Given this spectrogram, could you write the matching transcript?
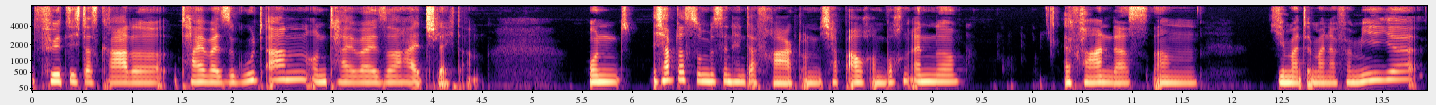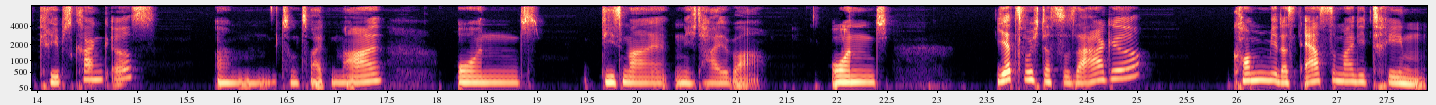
fühlt sich das gerade teilweise gut an und teilweise halt schlecht an? Und ich habe das so ein bisschen hinterfragt und ich habe auch am Wochenende erfahren, dass ähm, jemand in meiner Familie krebskrank ist, ähm, zum zweiten Mal und diesmal nicht heilbar. Und jetzt, wo ich das so sage, kommen mir das erste Mal die Tränen.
